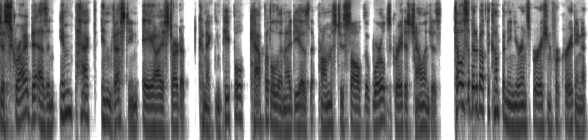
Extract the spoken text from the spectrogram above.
described it as an impact investing AI startup connecting people, capital, and ideas that promise to solve the world's greatest challenges. Tell us a bit about the company and your inspiration for creating it.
